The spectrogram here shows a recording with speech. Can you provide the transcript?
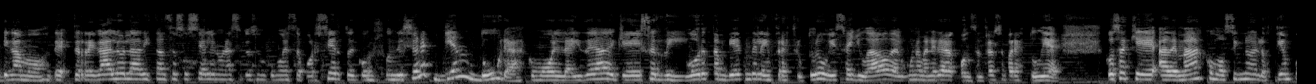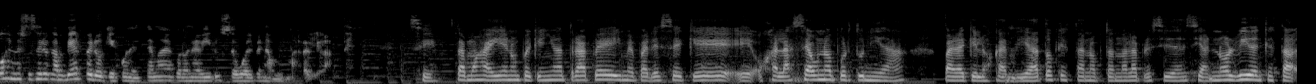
digamos, te, regalo la distancia social en una situación como esa, por cierto, y con condiciones bien duras, como la idea de que ese rigor también de la infraestructura hubiese ayudado de alguna manera a concentrarse para estudiar. Cosas que además como signo de los tiempos es necesario cambiar, pero que con el tema de coronavirus se vuelven aún más relevantes. Sí, estamos ahí en un pequeño atrape y me parece que eh, ojalá sea una oportunidad para que los candidatos que están optando a la presidencia no olviden que, está,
